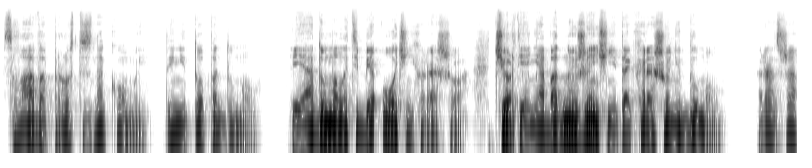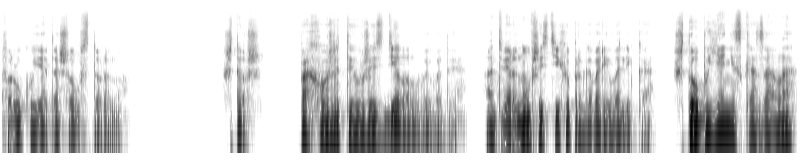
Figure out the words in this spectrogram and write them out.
Слава просто знакомый. Ты не то подумал. «Я думал о тебе очень хорошо. Черт, я ни об одной женщине так хорошо не думал». Разжав руку, я отошел в сторону. «Что ж, похоже, ты уже сделал выводы». Отвернувшись, тихо проговорила Лика. «Что бы я ни сказала,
